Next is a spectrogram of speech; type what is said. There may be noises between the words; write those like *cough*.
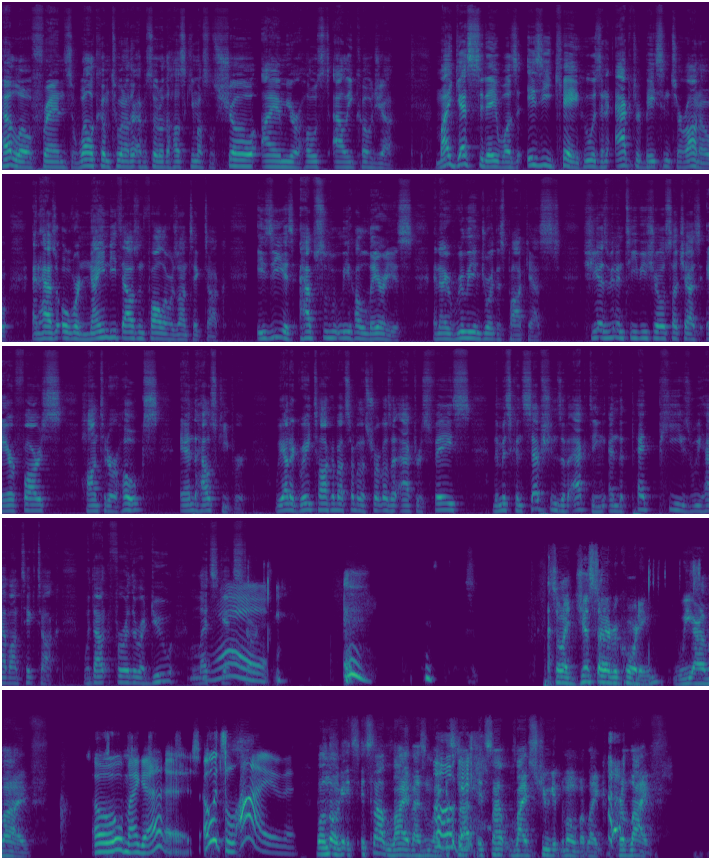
Hello, friends. Welcome to another episode of the Husky Muscle Show. I am your host, Ali Koja. My guest today was Izzy Kaye, who is an actor based in Toronto and has over 90,000 followers on TikTok. Izzy is absolutely hilarious, and I really enjoyed this podcast. She has been in TV shows such as Air Farce, Haunted or Hoax, and The Housekeeper. We had a great talk about some of the struggles that actors face, the misconceptions of acting, and the pet peeves we have on TikTok. Without further ado, let's get started. *clears throat* So I just started recording. We are live. Oh my gosh. Oh, it's live. Well, no, it's it's not live as in like Oh, it's not it's not live streaming at the moment, but like we're live.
